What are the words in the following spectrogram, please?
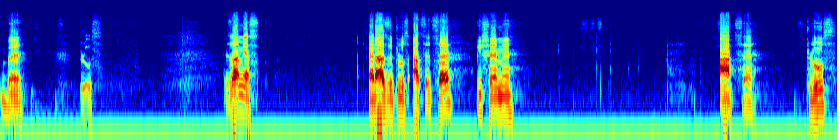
b plus. Zamiast razy plus acc piszemy ac plus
